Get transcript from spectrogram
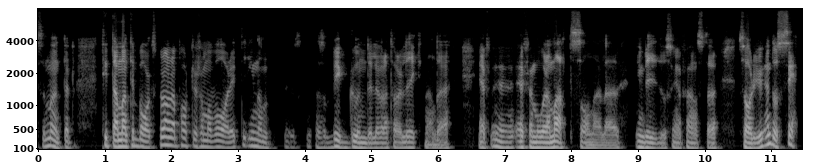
så muntert. Tittar man tillbaks på de rapporter som har varit inom alltså byggunderleverantörer och liknande, FMOra eh, Mattsson eller Inwido som gör fönster, så har det ju ändå sett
